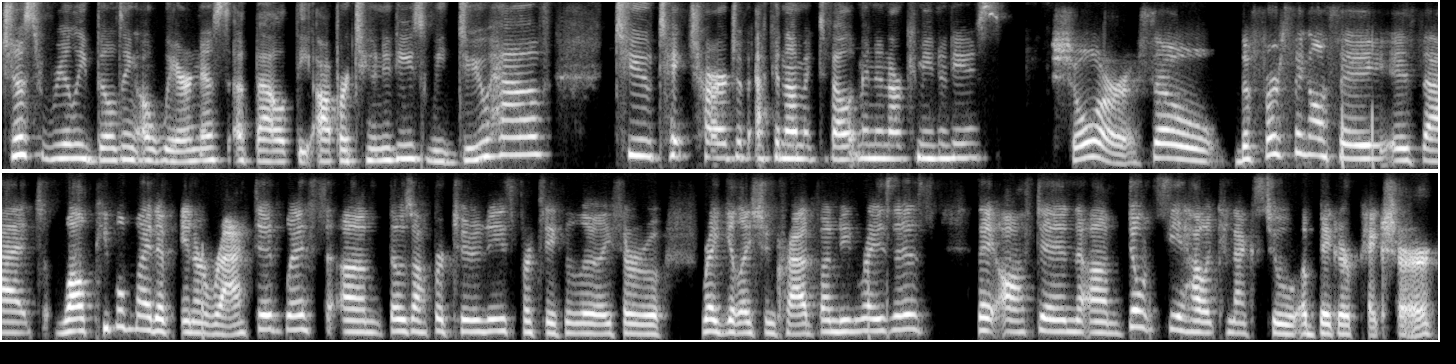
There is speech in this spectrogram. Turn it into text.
just really building awareness about the opportunities we do have to take charge of economic development in our communities? Sure. So, the first thing I'll say is that while people might have interacted with um, those opportunities, particularly through regulation crowdfunding raises, they often um, don't see how it connects to a bigger picture.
